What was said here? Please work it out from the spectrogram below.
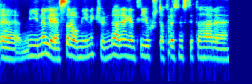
eh, mine lesere og mine kunder har egentlig gjort at jeg syns dette her er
